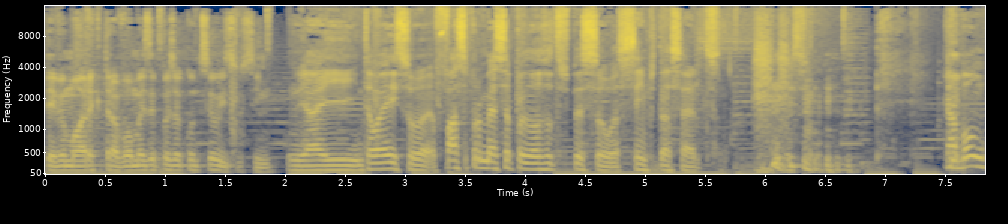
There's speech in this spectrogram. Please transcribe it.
Teve uma hora que travou, mas depois aconteceu isso, sim. E aí, então é isso. Faça promessa pelas outras pessoas, sempre dá certo. É isso. Tá bom?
